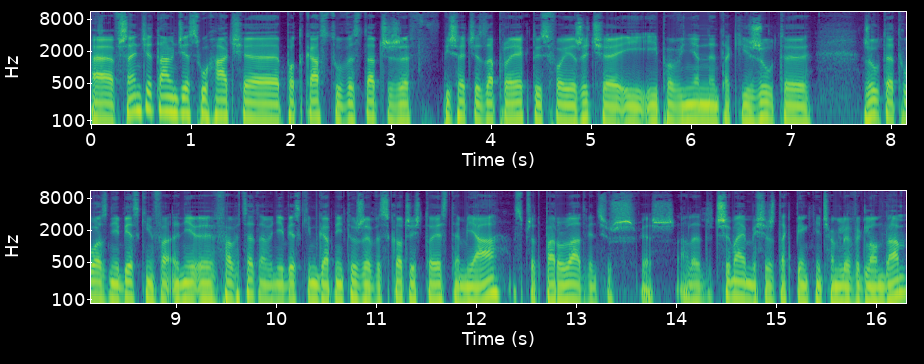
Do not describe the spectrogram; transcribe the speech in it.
E, wszędzie tam, gdzie słuchacie podcastu, wystarczy, że wpiszecie zaprojektuj swoje życie i, i powinien taki żółty żółte tło z niebieskim nie, facetem w niebieskim garniturze wyskoczyć, to jestem ja sprzed paru lat, więc już wiesz, ale trzymajmy się, że tak pięknie ciągle wyglądam.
